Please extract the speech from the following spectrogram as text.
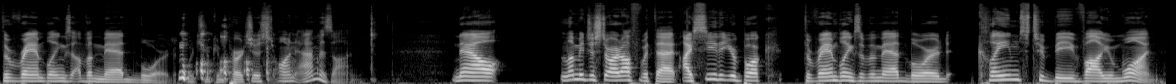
The Ramblings of a Mad Lord, which you can purchase on Amazon. Now, let me just start off with that. I see that your book, The Ramblings of a Mad Lord, claims to be Volume 1.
